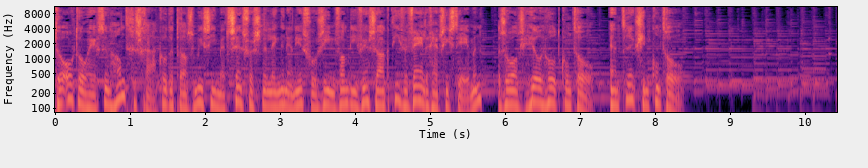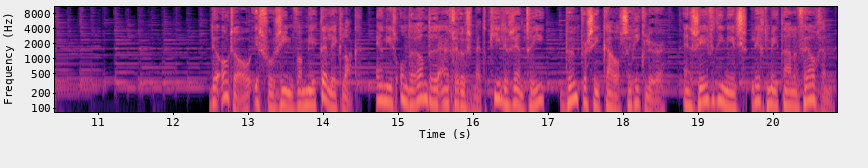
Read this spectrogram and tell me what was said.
De auto heeft een handgeschakelde transmissie met zes versnellingen en is voorzien van diverse actieve veiligheidssystemen, zoals Hill Hold Control en Traction Control. De auto is voorzien van metallic lak en is onder andere uitgerust met keyless entry, bumpers in carrosseriekleur en 17-inch lichtmetalen velgen.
